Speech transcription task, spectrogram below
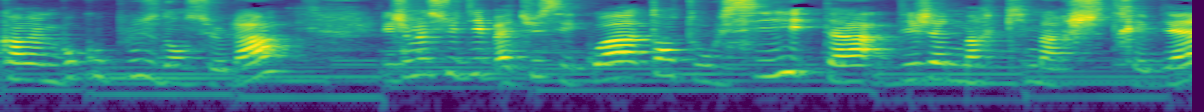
quand même beaucoup plus dans ceux-là. Et je me suis dit, bah tu sais quoi, tantôt aussi, t'as déjà une marque qui marche très bien.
